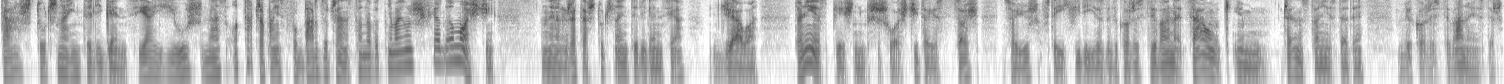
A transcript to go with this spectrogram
Ta sztuczna inteligencja już nas otacza. Państwo bardzo często nawet nie mają świadomości, że ta sztuczna inteligencja działa. To nie jest pieśń przyszłości, to jest coś, co już w tej chwili jest wykorzystywane. Całkiem często niestety wykorzystywane jest też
